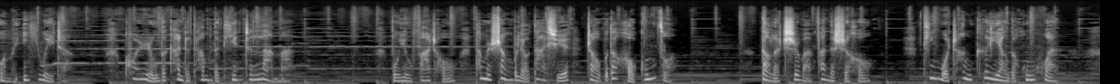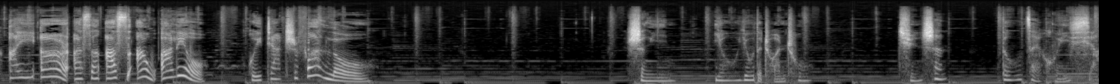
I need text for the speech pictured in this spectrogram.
我们依偎着，宽容地看着他们的天真烂漫。不用发愁，他们上不了大学，找不到好工作。到了吃晚饭的时候。听我唱歌一样的呼唤，阿一、阿二、阿三、阿四、阿五、阿六，回家吃饭喽！声音悠悠的传出，群山都在回响。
